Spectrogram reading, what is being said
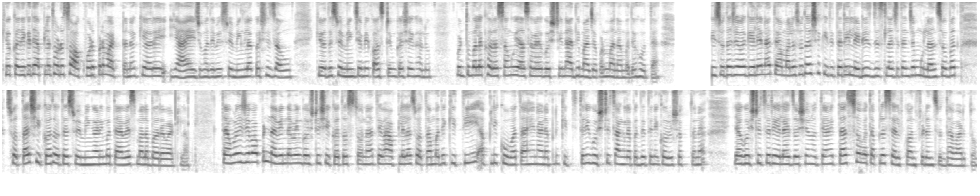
किंवा कधीकधी आपलं आपल्याला थोडंसं ऑकवर्ड पण वाटतं ना की अरे या एजमध्ये मी स्विमिंगला कशी जाऊ? किंवा ते स्विमिंगचे मी कॉस्ट्यूम कसे घालू? पण तुम्हाला खरं सांगू या सगळ्या गोष्टींना आधी माझ्या पण मनामध्ये होत्या. मी सुद्धा जेव्हा गेले ना तेव्हा मला सुद्धा अशा कितीतरी लेडीज दिसल्या जे त्यांच्या मुलांसोबत स्वतः शिकत होत्या स्विमिंग आणि मग त्यावेळेस मला बरं वाटलं. त्यामुळे जेव्हा आपण नवीन नवीन गोष्टी शिकत असतो ना तेव्हा आपल्याला स्वतःमध्ये किती आपली कुवत आहे ना आणि आपण कितीतरी गोष्टी चांगल्या पद्धतीने करू शकतो ना या गोष्टीचं रिअलायझेशन होते आणि त्याचसोबत आपला सेल्फ कॉन्फिडन्ससुद्धा वाढतो.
